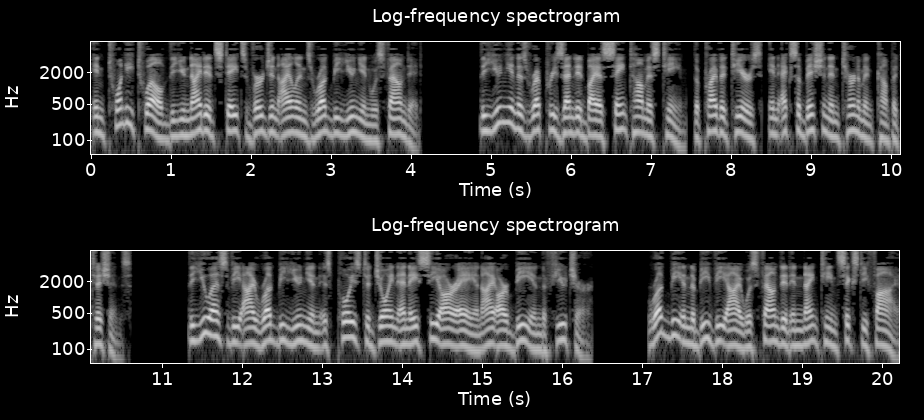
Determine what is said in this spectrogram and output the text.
In 2012 the United States Virgin Islands Rugby Union was founded. The union is represented by a St. Thomas team, the Privateers, in exhibition and tournament competitions. The USVI Rugby Union is poised to join NACRA and IRB in the future. Rugby in the BVI was founded in 1965.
